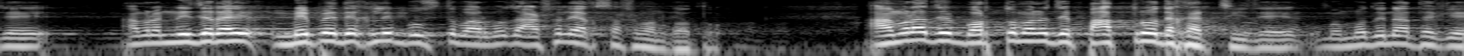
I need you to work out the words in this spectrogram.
যে আমরা নিজেরাই মেপে দেখলেই বুঝতে পারব যে আসলে একশো সমান কত। আমরা যে বর্তমানে যে পাত্র দেখাচ্ছি, যে মদিনা থেকে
